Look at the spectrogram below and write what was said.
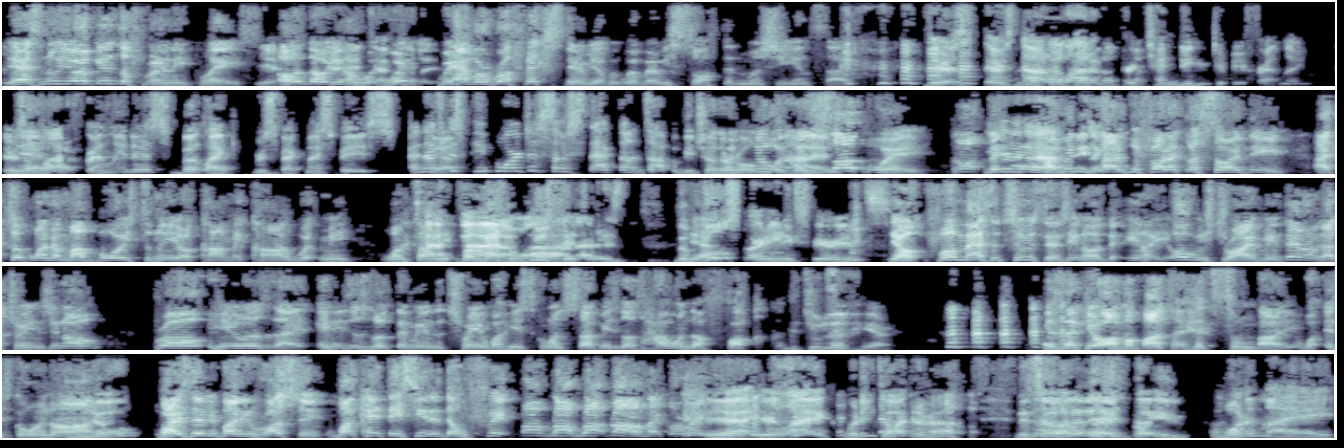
it's important. Yes, New York is a friendly place. Yeah, Although, you know, we, we, have a rough exterior. We, we're very soft and mushy inside. There's there's not a lot of pretending to be friendly. There's Yeah. a lot of friendliness, but like respect my space, and that's Yeah. because people are just so stacked on top of each other But all dude, the the time. subway. No, they- Yeah, How many like- times you felt like a sardine? I took one of my boys to New York Comic Con with me one time from Ah, wow, that is the Yeah. full sardine experience. Yo, from Massachusetts, you know, th- you know, you always driving. They don't got trains, you know. Bro, he was like, and he just looked at me in the train while he's going stuff. He goes, "How in the fuck did you live here?" it's like, yo, I'm about to hit somebody. What is going on? Know? Why is everybody rushing? Why can't they see that don't fit? Blah blah blah blah. I'm like, all right, Yeah, you're like, what are you talking about? this is So what it let me tell you, one of my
